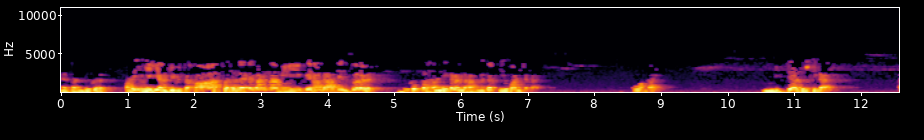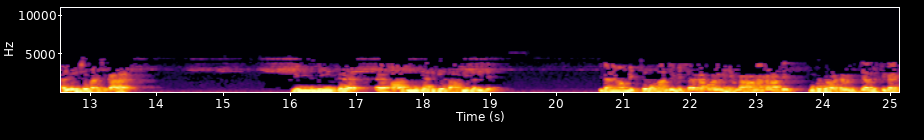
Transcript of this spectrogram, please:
නැත්නම් දුක පරිඤ්ඤයයන් කියවිත ආත්මත දැක ගන්නා මේ කියන අදහසෙන් තොරව දුක ප්‍රහාණය කරන්න හදන ගැතිය වංචකයි. කුහකයි. මිත්‍යා දෘෂ්ටිකයි. අයෝනිසෝ මනසිකාරයි. මේ මේක ආධුනිකයට කියන හරියට රිදෙනවා. ඉතින් මම මෙච්චර උනන්දු මෙච්චර කරපගල මෙහෙම භාවනා කරාදී මොකද මට විත්‍යා දෘෂ්ටිකයි කියලා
